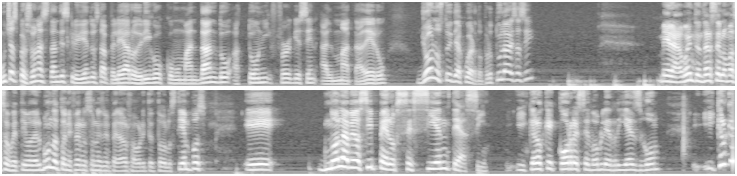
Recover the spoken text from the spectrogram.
Muchas personas están describiendo esta pelea, Rodrigo, como mandando a Tony Ferguson al matadero. Yo no estoy de acuerdo, pero tú la ves así. Mira, voy a intentar ser lo más objetivo del mundo. Tony Ferguson es mi peleador favorito de todos los tiempos. Eh, no la veo así, pero se siente así. Y creo que corre ese doble riesgo. Y creo que,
